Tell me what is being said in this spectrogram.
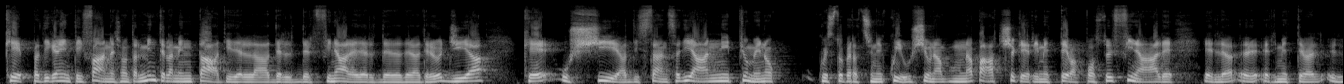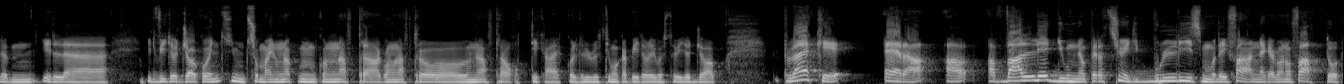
che praticamente i fan sono talmente lamentati della- del, del finale del- del- della trilogia che uscì a distanza di anni più o meno questa operazione qui, uscì una, una patch che rimetteva a posto il finale e, il- e rimetteva il, il- il- videogioco in- insomma in una- con, un'altra, con un altro- un'altra ottica, ecco l'ultimo capitolo di questo videogioco. Il problema è che era a, a valle di un'operazione di bullismo dei fan che avevano fatto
